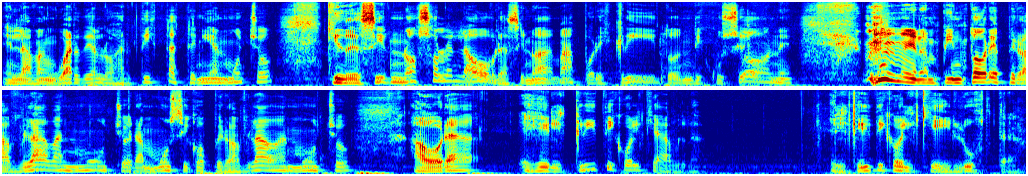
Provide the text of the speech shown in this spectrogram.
En la vanguardia los artistas tenían mucho que decir, no solo en la obra, sino además por escrito, en discusiones. eran pintores, pero hablaban mucho, eran músicos, pero hablaban mucho. Ahora es el crítico el que habla, el crítico el que ilustra,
